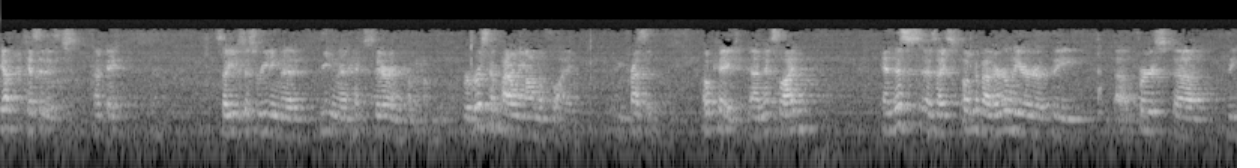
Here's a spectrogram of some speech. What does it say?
Yep, yes it is. Okay. So he's just reading the reading the hex there and reverse compiling on the fly. Impressive. Okay, uh, next slide. And this, as I spoke about earlier, the uh, first uh, the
